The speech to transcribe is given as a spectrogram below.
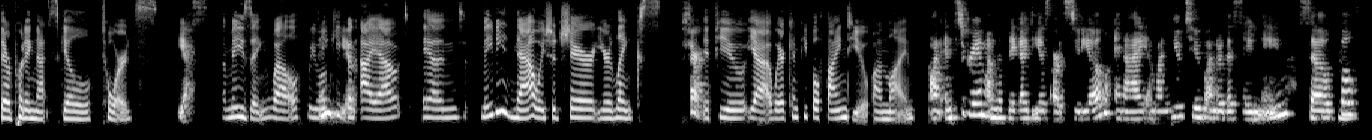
they're putting that skill towards. yes Amazing. Well, we will Thank keep you. an eye out and maybe now we should share your links. sure If you, yeah, where can people find you online? on Instagram, I'm the Big Ideas Art Studio, and I am on YouTube under the same name. So Mhm. both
